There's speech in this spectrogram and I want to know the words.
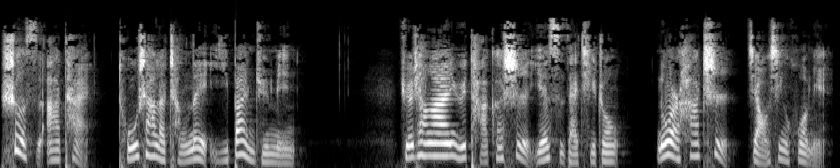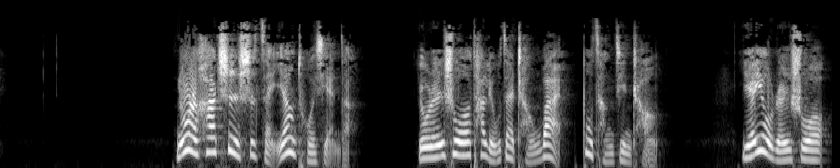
射死阿泰，屠杀了城内一半军民。觉昌安与塔克士也死在其中，努尔哈赤侥幸豁免。努尔哈赤是怎样脱险的？有人说他留在城外，不曾进城；也有人说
